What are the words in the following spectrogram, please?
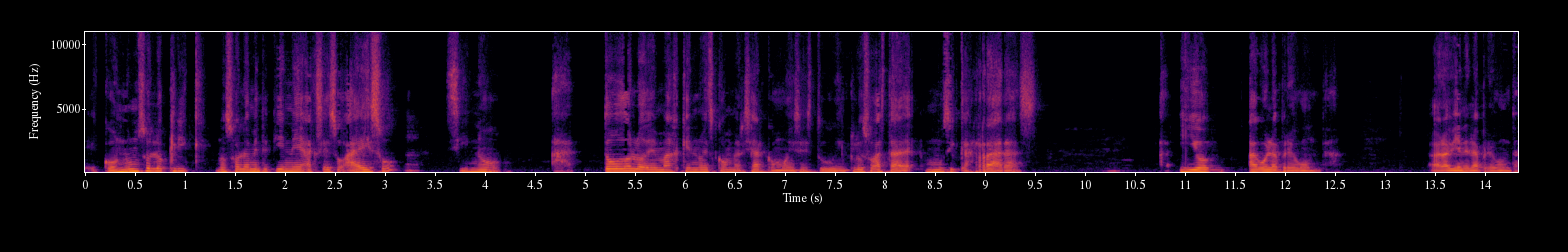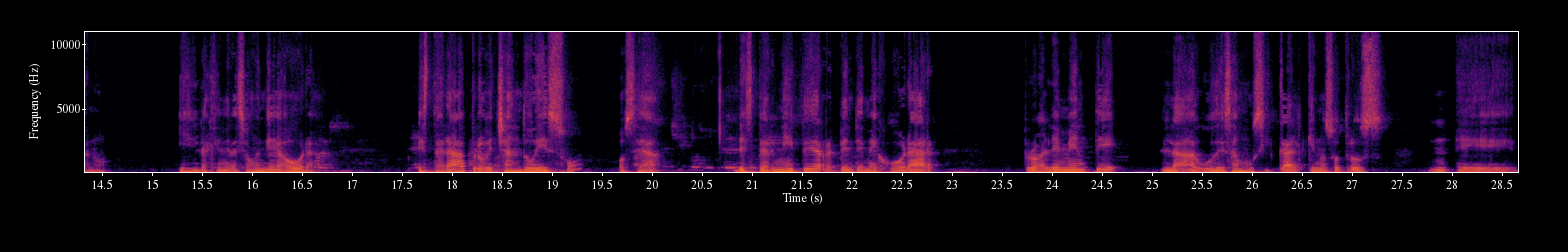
eh, con un solo clic, no solamente tiene acceso a eso, sino a todo lo demás que no es comercial, como dices tú, incluso hasta músicas raras. Y yo hago la pregunta. Ahora viene la pregunta, ¿no? Y la generación de ahora, ¿estará aprovechando eso? O sea, les permite de repente mejorar probablemente la agudeza musical que nosotros mm, eh,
